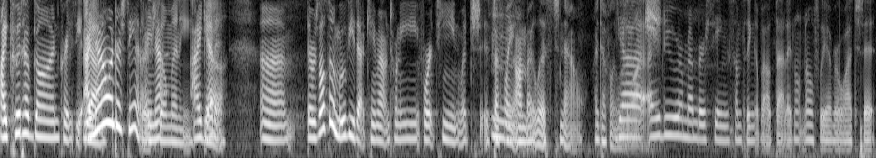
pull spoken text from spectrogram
I could have gone crazy. I now understand. I There's now so many. I get Yeah. it. Um, there was also a movie that came out in 2014, which is definitely Mm. on my list now. I definitely Yeah, want to watch. I do remember seeing something about that. I don't know if we ever watched it.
